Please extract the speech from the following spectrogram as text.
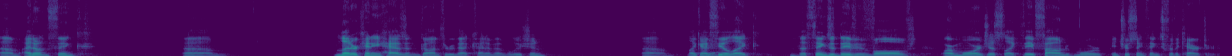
Um, i don't think um, letterkenny hasn't gone through that kind of evolution. Um, like i feel like the things that they've evolved are more just like they've found more interesting things for the characters.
